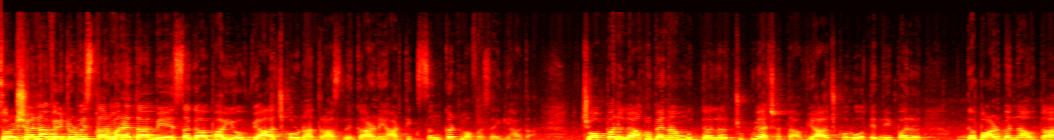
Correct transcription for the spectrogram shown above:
સુરક્ષાના વેટોડ વિસ્તારમાં રહેતા બે સગા ભાઈઓ વ્યાજખોરના ત્રાસને કારણે આર્થિક સંકટમાં ફસાઈ ગયા હતા. ચોપન લાખ રૂપિયાના મુદ્દલ ચૂકવ્યા છતાં વ્યાજખોરો તેમની પર દબાણ બનાવતા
